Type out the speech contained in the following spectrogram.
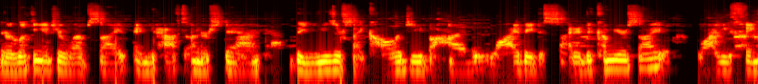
they're looking at your website, and you have to understand the user psychology behind why they decided to come to your site, why you think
